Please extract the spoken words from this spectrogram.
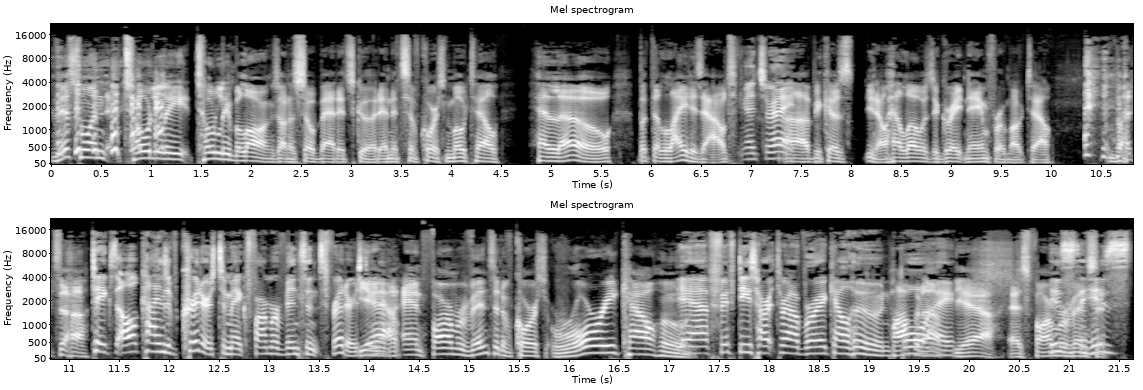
this one totally, totally belongs on a so bad it's good, and it's of course Motel Hello, but the light is out. That's right. uh, because you know Hello is a great name for a motel, but uh, Takes all kinds of critters to make Farmer Vincent's fritters. you yeah, know? and Farmer Vincent, of course, Rory Calhoun, Yeah, 50s heartthrob Rory Calhoun. popping Boy. up, yeah, as Farmer his, Vincent. his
